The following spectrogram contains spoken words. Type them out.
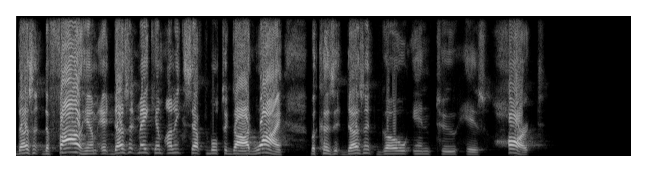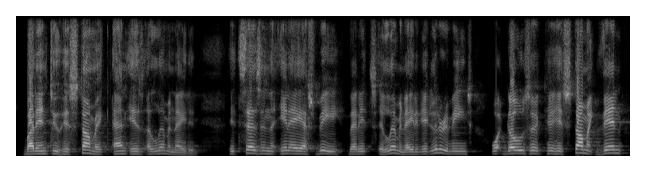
doesn't defile him, it doesn't make him unacceptable to God. Why? Because it doesn't go into his heart, but into his stomach and is eliminated. It says in the NASB that it's eliminated. It literally means what goes to his stomach then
